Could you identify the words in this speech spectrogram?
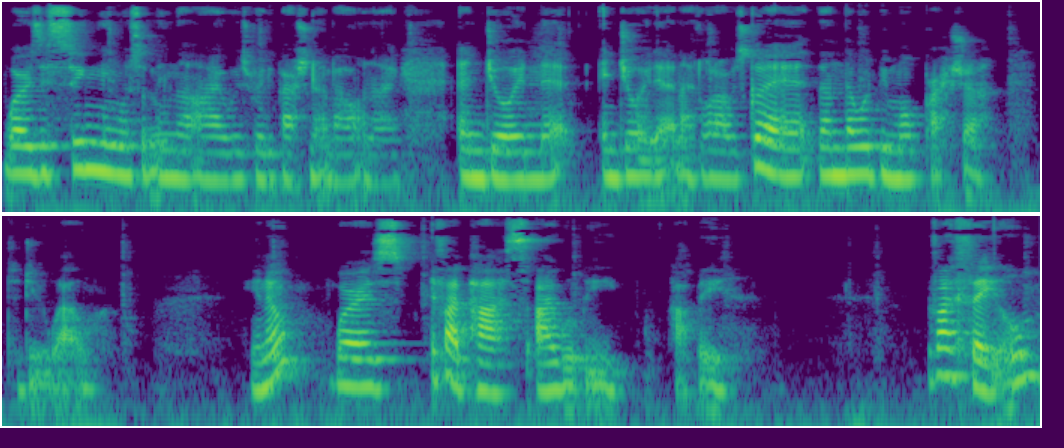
Whereas if singing was something that I was really passionate about and I enjoyed it, enjoyed it, and I thought I was good at it, then there would be more pressure to do well. You know? Whereas if I pass, I will be happy. If I fail,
